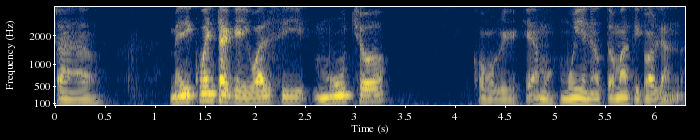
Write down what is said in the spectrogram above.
Ya me di cuenta que igual sí mucho, como que quedamos muy en automático hablando.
